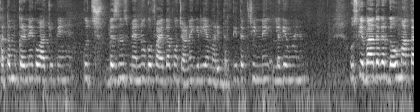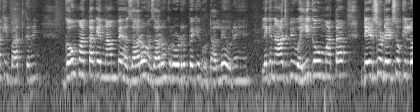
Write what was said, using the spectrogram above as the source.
ख़त्म करने को आ चुके हैं कुछ बिजनेसमैनों को फ़ायदा पहुँचाने के लिए हमारी धरती तक छीनने लगे हुए हैं। उसके बाद अगर गौ माता की बात करें, गौ माता के नाम पे हज़ारों हज़ारों करोड़ रुपए के घोटाले हो रहे हैं। लेकिन आज भी वही गौ माता डेढ़ सौ डेढ़ सौ किलो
